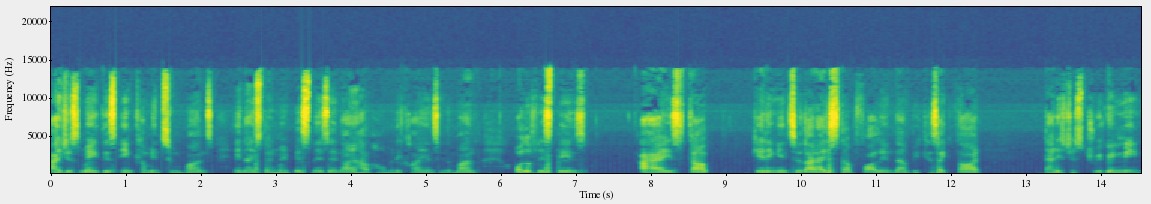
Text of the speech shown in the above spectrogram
I just made this income in two months and I started my business and I have how many clients in the month. All of these things, I stopped getting into that. I stopped following them because I thought that is just triggering me.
